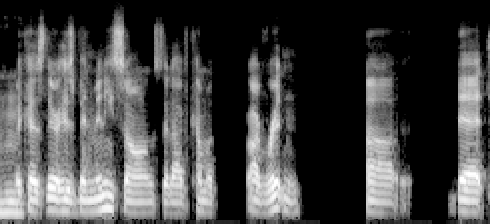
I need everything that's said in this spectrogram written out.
Mm-hmm. Because there has been many songs that I've come, I've written uh, that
